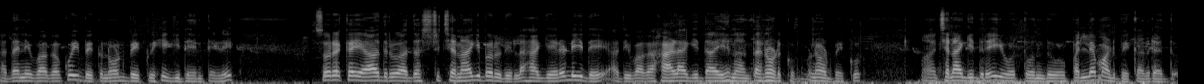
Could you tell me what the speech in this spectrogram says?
ಅದನ್ನು ಇವಾಗ ಕೊಯ್ಬೇಕು. ನೋಡಬೇಕು ಹೇಗಿದೆ ಅಂತೇಳಿ. ಸೋರೆಕಾಯಿ ಆದರೂ ಅದಷ್ಟು ಚೆನ್ನಾಗಿ ಬರೋದಿಲ್ಲ. ಹಾಗೆ ಎರಡು ಇದೆ. ಅದು ಇವಾಗ ಹಾಳಾಗಿದ್ದ ಏನ ಅಂತ ನೋಡ್ಕೊ, ನೋಡಬೇಕು. ಚೆನ್ನಾಗಿದ್ದರೆ ಇವತ್ತೊಂದು ಪಲ್ಯ ಮಾಡಬೇಕಾದ್ರೆ ಅದು.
